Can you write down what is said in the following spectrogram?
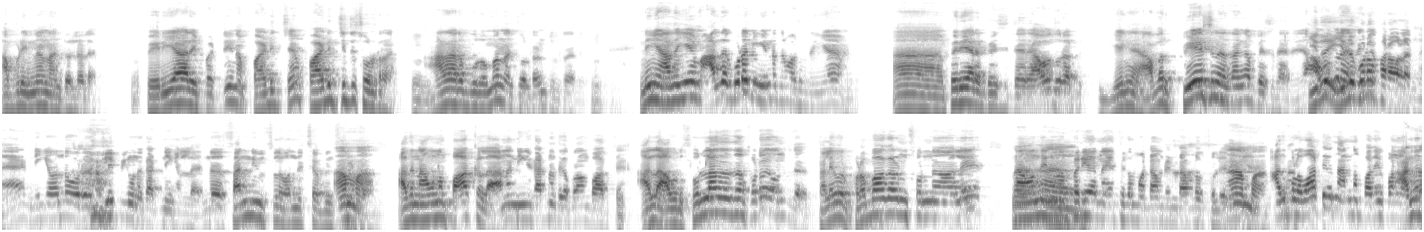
அப்படின்னா நான் சொல்லல. பெரியாரை பற்றி நான் படிச்சேன் படிச்சுட்டு சொல்றேன். ஆதாரபூர்வமா நான் சொல்றேன்னு சொல்றாரு. நீங்க அதையே அதை கூட நீங்க என்ன தெரியுமா சொல்றீங்க? ஆஹ் பெரியார பேசிட்டாரு அவதூறா பே- ஏங்க அவர் பேசினதாங்க பேசுறாரு. இது இது கூட பரவாயில்லண்ணே நீங்க வந்து ஒரு கிளிப்பிங் ஒண்ணு காட்டுனீங்கல்ல இந்த சன் நியூஸ்ல வந்துச்சு அப்படின்னு ஆமா. அது நான் ஒன்றும் பார்க்கல. ஆனா நீங்க காட்டினதுக்கு அப்புறம் பார்த்தேன். அதுல அவர் சொல்லாததை கூட வந்து தலைவர் பிரபாகரன் சொன்னாலே நான் வந்து இன்னும் பெரியார் நான் ஏத்துக்க மாட்டேன் அப்படின்ற சொல்லி ஆமா. அது போல வார்த்தை வந்து அண்ணன் பதிவு பண்ணாங்க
